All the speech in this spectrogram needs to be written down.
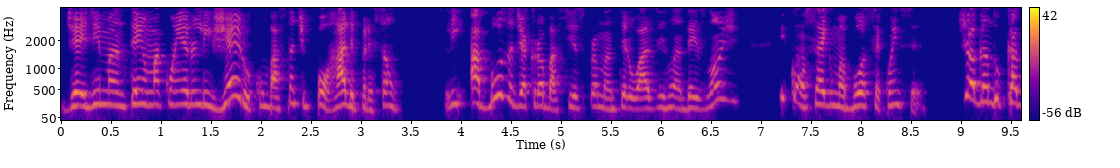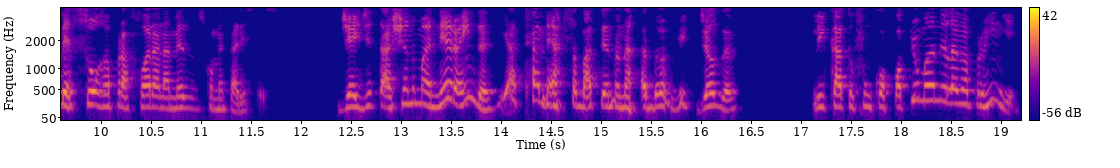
JD mantém um maconheiro ligeiro com bastante porrada e pressão. Lee abusa de acrobacias para manter o asa irlandês longe e consegue uma boa sequência, jogando cabeçorra para fora na mesa dos comentaristas. JD tá achando maneiro ainda e até ameaça bater no narrador Vic Joseph. Lee cata o Funko Pop humano e leva pro ringue.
